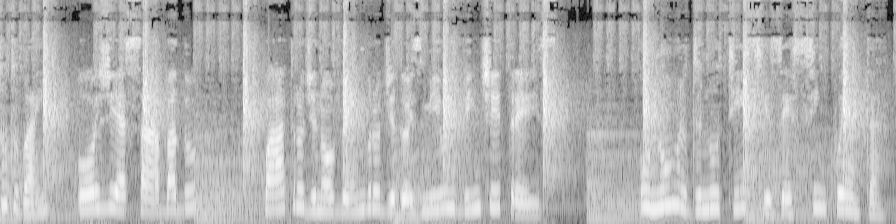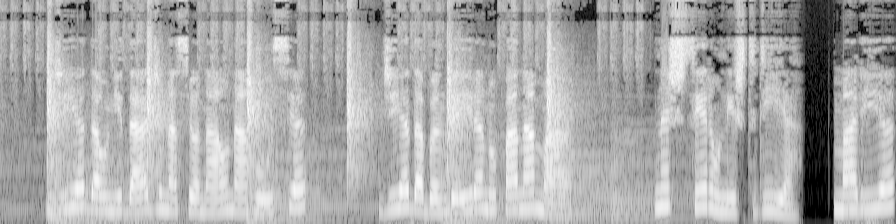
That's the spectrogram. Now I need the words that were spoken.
Tudo bem? Hoje é sábado, 4 de novembro de 2023. O número de notícias é 50. Dia da Unidade Nacional na Rússia. Dia da Bandeira no Panamá. Nasceram neste dia Maria,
